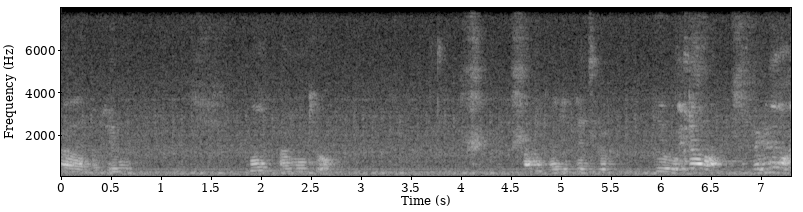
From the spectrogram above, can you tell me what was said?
bah, c'est bon. Bon, à mon tour. Allez, let's go. Mais non Mais non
